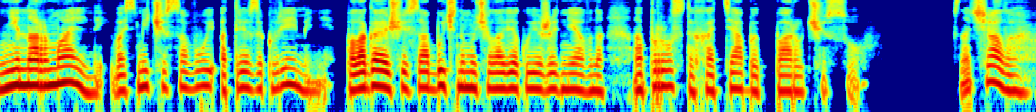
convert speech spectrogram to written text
Ненормальный восьмичасовой отрезок времени, полагающийся обычному человеку ежедневно, а просто хотя бы пару часов. Сначала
